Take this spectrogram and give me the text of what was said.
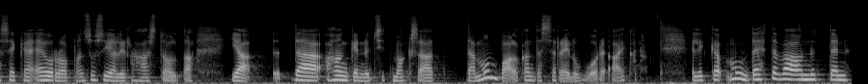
sekä Euroopan sosiaalirahastolta ja tämä hanke nyt sitten maksaa tämän mun palkan tässä reilun vuoden aikana. Eli mun tehtävä on nytten,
